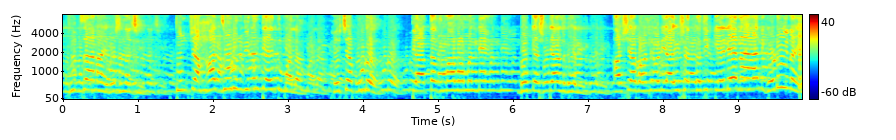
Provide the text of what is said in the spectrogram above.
खूप जाण आहे भजनाची तुमच्या हात जोडून विनंती आहे तुम्हाला. ह्याच्या पुढं ते आताच मामा म्हणले डोक्यात स्टँड घाली अशा भानगडी आयुष्यात कधी केल्या नाही आणि घडूही नाही.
